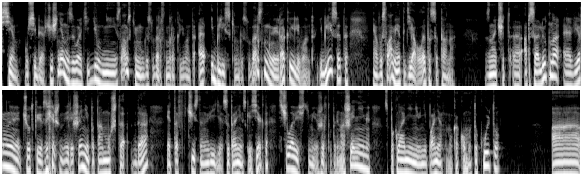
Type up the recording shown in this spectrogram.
всем у себя в Чечне называть ИГИЛ не исламским государством Ирака и Леванта, а иблисским государством Ирака и Леванта. Иблис — это в исламе это дьявол, это сатана. Значит, э, абсолютно э, верное, четкое, взвешенное решение, потому что, да, это в чистом виде сатанинская секта с человеческими жертвоприношениями, с поклонением непонятному какому-то культу, а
